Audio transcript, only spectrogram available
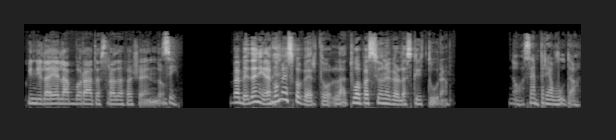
quindi l'hai elaborata strada facendo. Sì. Vabbè, Daniela, come hai scoperto la tua passione per la scrittura? No, sempre avuta.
